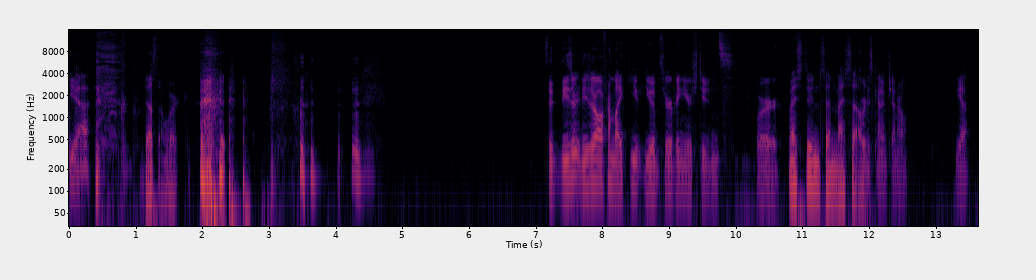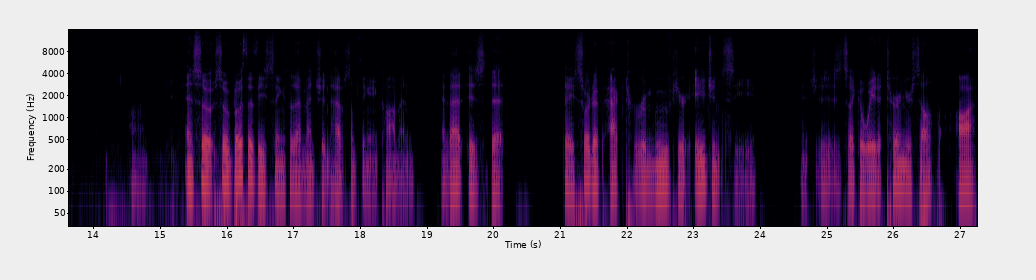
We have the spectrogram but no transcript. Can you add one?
Yeah. Doesn't work. so these are these are all from like you you observing your students or My students and myself. or just kind of general. Yeah. Um, and so, so both of these things that I mentioned have something in common, and that is that they sort of act to remove your agency. It's, it's like a way to turn yourself off,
